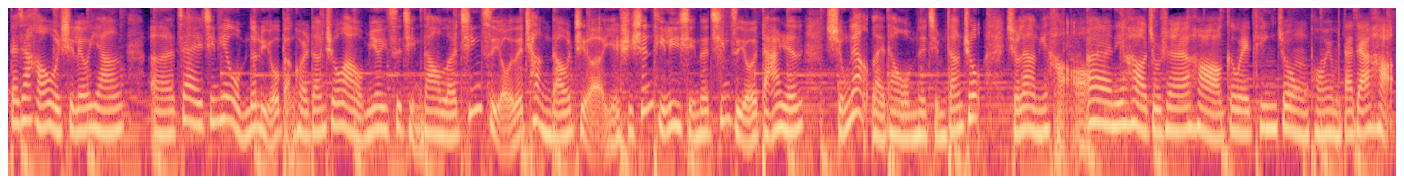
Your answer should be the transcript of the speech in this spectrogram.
大家好，我是刘洋。呃，在今天我们的旅游板块当中啊，我们又一次请到了亲子游的倡导者，也是身体力行的亲子游达人熊亮来到我们的节目当中。熊亮你好，哎，你好，主持人好，各位听众朋友们，大家好。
